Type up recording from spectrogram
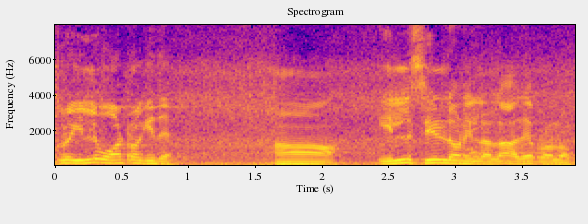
ಬ್ರೋ ಇಲ್ಲಿ ವಾಟರ್ ಹೋಗಿದೆ. ಹಾಂ ಇಲ್ಲಿ ಸೀಲ್ ಡೌನ್ ಇಲ್ಲಲ್ಲ ಅದೇ ಪ್ರಾಬ್ಲಮ್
